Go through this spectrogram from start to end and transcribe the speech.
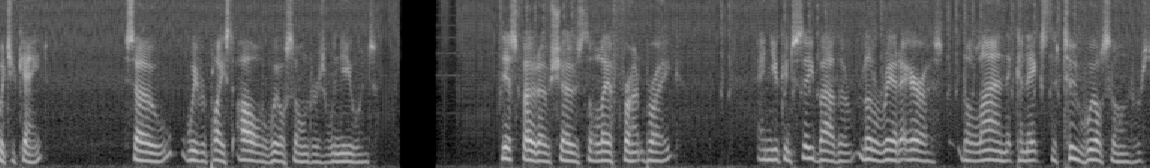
which you can't. So we replaced all the wheel cylinders with new ones. This photo shows the left front brake and you can see by the little red arrows the line that connects the two wheel cylinders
